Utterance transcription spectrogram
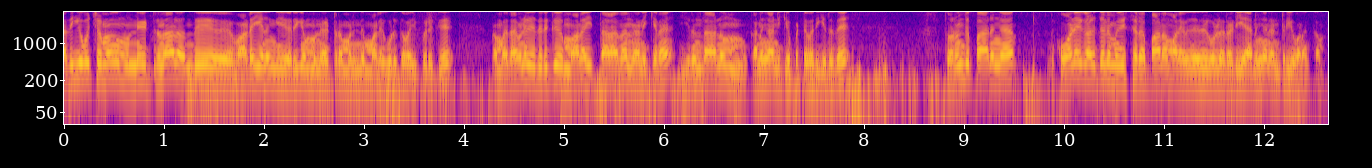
அதிகபட்சமாக முன்னேற்றினால் வந்து வட இலங்கை வரைக்கும் முன்னேற்றம் அடைந்து மழை கொடுக்க வாய்ப்பு இருக்குது நம்ம தமிழகத்திற்கு மழை தராதான் நினைக்கிறேன். இருந்தாலும் கண்காணிக்கப்பட்டு வருகிறது. தொடர்ந்து பாருங்கள் கோடை காலத்தில் மிக சிறப்பான மழை வந்து எதிர்கொள்ள ரெடியாக இருங்க. நன்றி வணக்கம்.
